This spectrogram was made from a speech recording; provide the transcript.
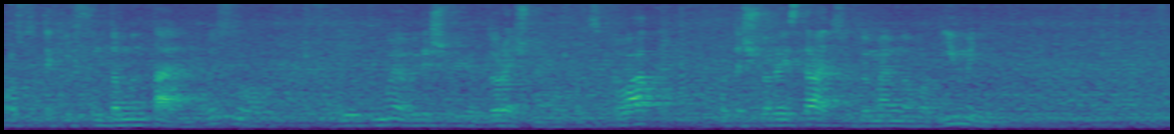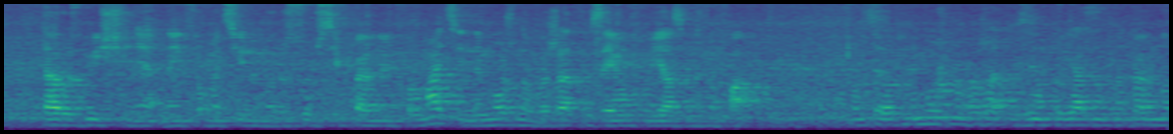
просто такий фундаментальний висновок. Тому я вирішив його доречно його процитувати про те, що реєстрацію доменного імені та розміщення на інформаційному ресурсі певної інформації не можна вважати взаємопов'язаними фактами. Ну, Це от не можна вважати взаємопов'язаним, напевно,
